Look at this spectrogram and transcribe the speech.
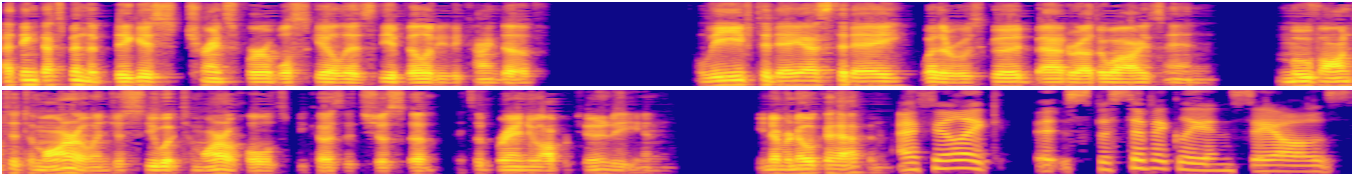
I think that's been the biggest transferable skill is the ability to kind of leave today as today, whether it was good, bad, or otherwise, and move on to tomorrow and just see what tomorrow holds because it's just a it's a brand new opportunity and you never know what could happen. I feel like eh, specifically in sales,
